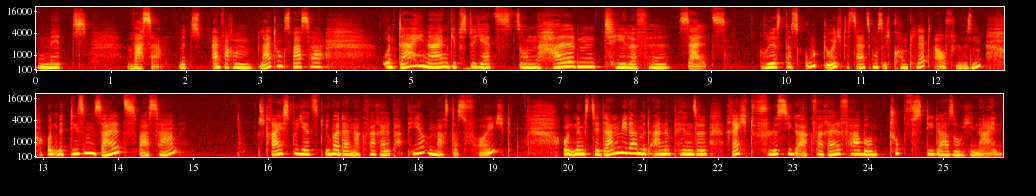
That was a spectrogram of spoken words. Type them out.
mit Wasser, mit einfachem Leitungswasser und da hinein gibst du jetzt so einen halben Teelöffel Salz. Rührst das gut durch, das Salz muss sich komplett auflösen. Und mit diesem Salzwasser streichst du jetzt über dein Aquarellpapier und machst das feucht und nimmst dir dann wieder mit einem Pinsel recht flüssige Aquarellfarbe und tupfst die da so hinein.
